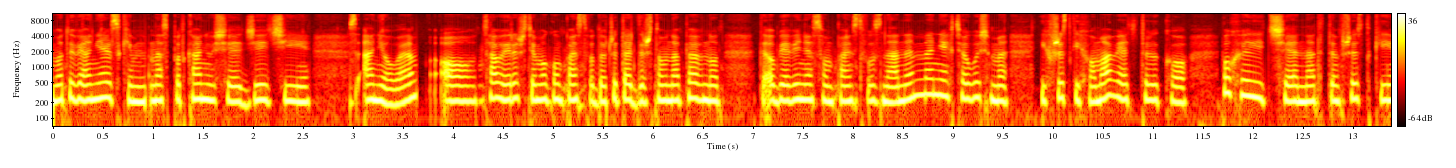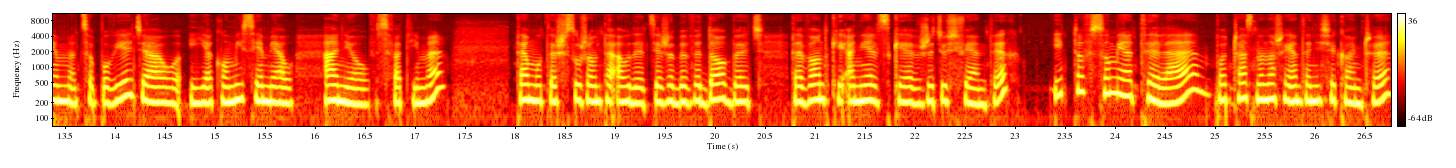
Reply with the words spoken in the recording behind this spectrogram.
motywie anielskim, na spotkaniu się dzieci z aniołem. O całej reszcie mogą Państwo doczytać, zresztą na pewno te objawienia są Państwu znane. My nie chciałyśmy ich wszystkich omawiać, tylko pochylić się nad tym wszystkim, co powiedział i jaką misję miał anioł z Fatimy. Temu też służą te audycje, żeby wydobyć te wątki anielskie w życiu świętych. I to w sumie tyle, bo czas na naszej antenie się kończy.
